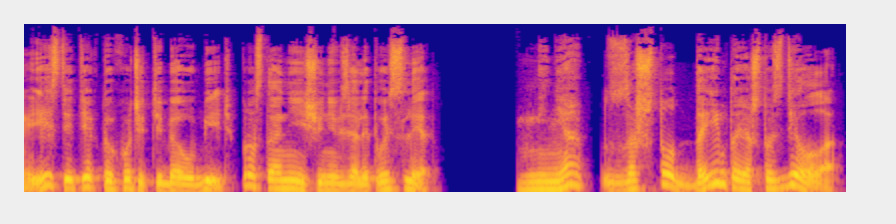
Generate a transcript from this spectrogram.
Есть и те, кто хочет тебя убить, просто они еще не взяли твой след». «Меня? За что? Да им-то я что сделала?»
